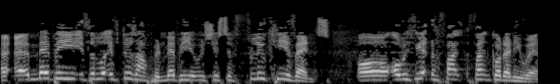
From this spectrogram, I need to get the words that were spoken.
Uh, uh, maybe if, the, if it does happen, maybe it was just a fluky event, or, or we forget to thank, thank God anyway.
